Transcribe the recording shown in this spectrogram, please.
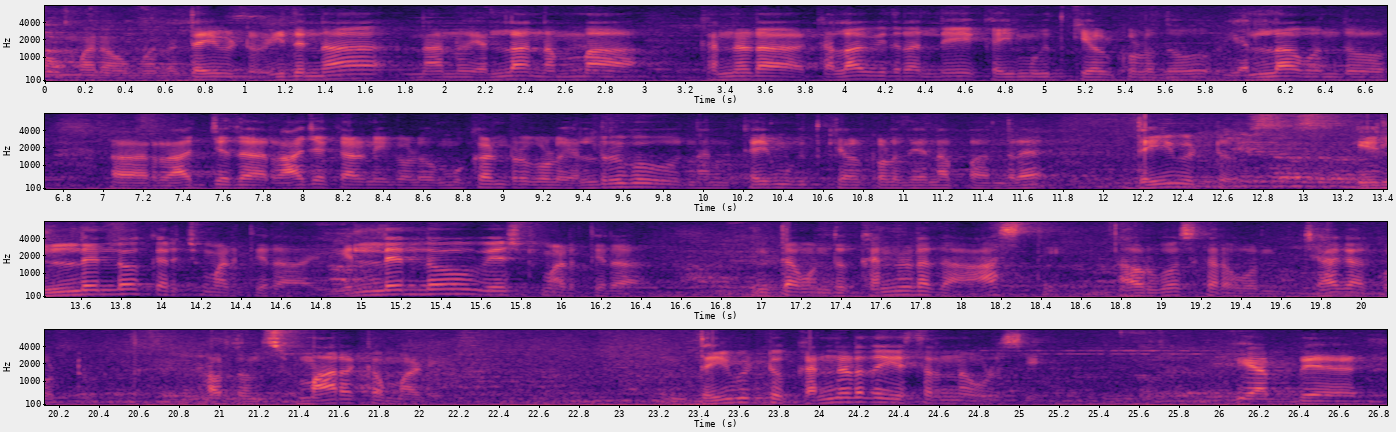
ಅವಮಾನ. ಅವಮಾನ ದಯವಿಟ್ಟು ಇದನ್ನು ನಾನು ಎಲ್ಲ ನಮ್ಮ ಕನ್ನಡ ಕಲಾವಿದರಲ್ಲಿ ಕೈ ಮುಗಿದು ಕೇಳ್ಕೊಳ್ಳೋದು ಎಲ್ಲ ಒಂದು ರಾಜ್ಯದ ರಾಜಕಾರಣಿಗಳು ಮುಖಂಡರುಗಳು ಎಲ್ರಿಗೂ ನನ್ನ ಕೈ ಮುಗಿದು ಕೇಳ್ಕೊಳ್ಳೋದು ಏನಪ್ಪ ಅಂದರೆ ದಯವಿಟ್ಟು ಎಲ್ಲೆಲ್ಲೋ ಖರ್ಚು ಮಾಡ್ತೀರಾ ಎಲ್ಲೆಲ್ಲೋ ವೇಸ್ಟ್ ಮಾಡ್ತೀರಾ ಇಂಥ ಒಂದು ಕನ್ನಡದ ಆಸ್ತಿ ಅವ್ರಿಗೋಸ್ಕರ ಒಂದು ಜಾಗ ಕೊಟ್ಟು ಅವ್ರದ್ದೊಂದು ಸ್ಮಾರಕ ಮಾಡಿ ದಯವಿಟ್ಟು ಕನ್ನಡದ ಹೆಸರನ್ನು ಉಳಿಸಿ. ಬೆ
